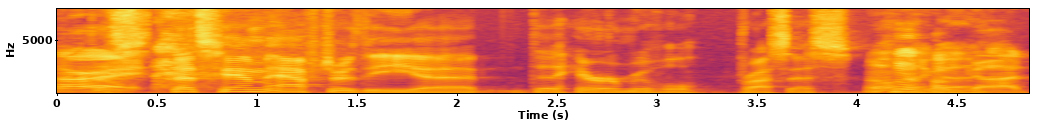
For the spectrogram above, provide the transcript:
right. That's, that's him after the uh, the hair removal process. Oh my Oh god.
